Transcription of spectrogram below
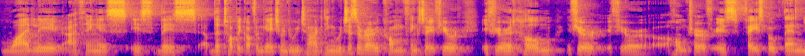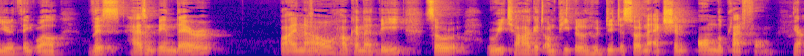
widely, I think, is is this the topic of engagement retargeting, which is a very common thing. So if you're if you're at home, if your if your home turf is Facebook, then you think, well, this hasn't been there by now. How can that be? So retarget on people who did a certain action on the platform. Yeah.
